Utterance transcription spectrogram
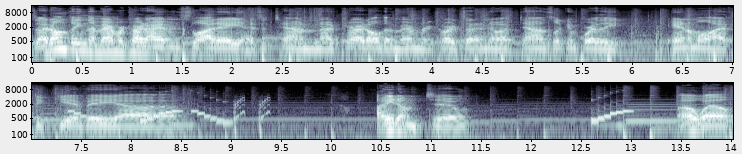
Because I don't think the memory card I have in slot A has a town, and I've tried all the memory cards that I know have towns looking for the animal I have to give a, uh, item to. Oh well.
